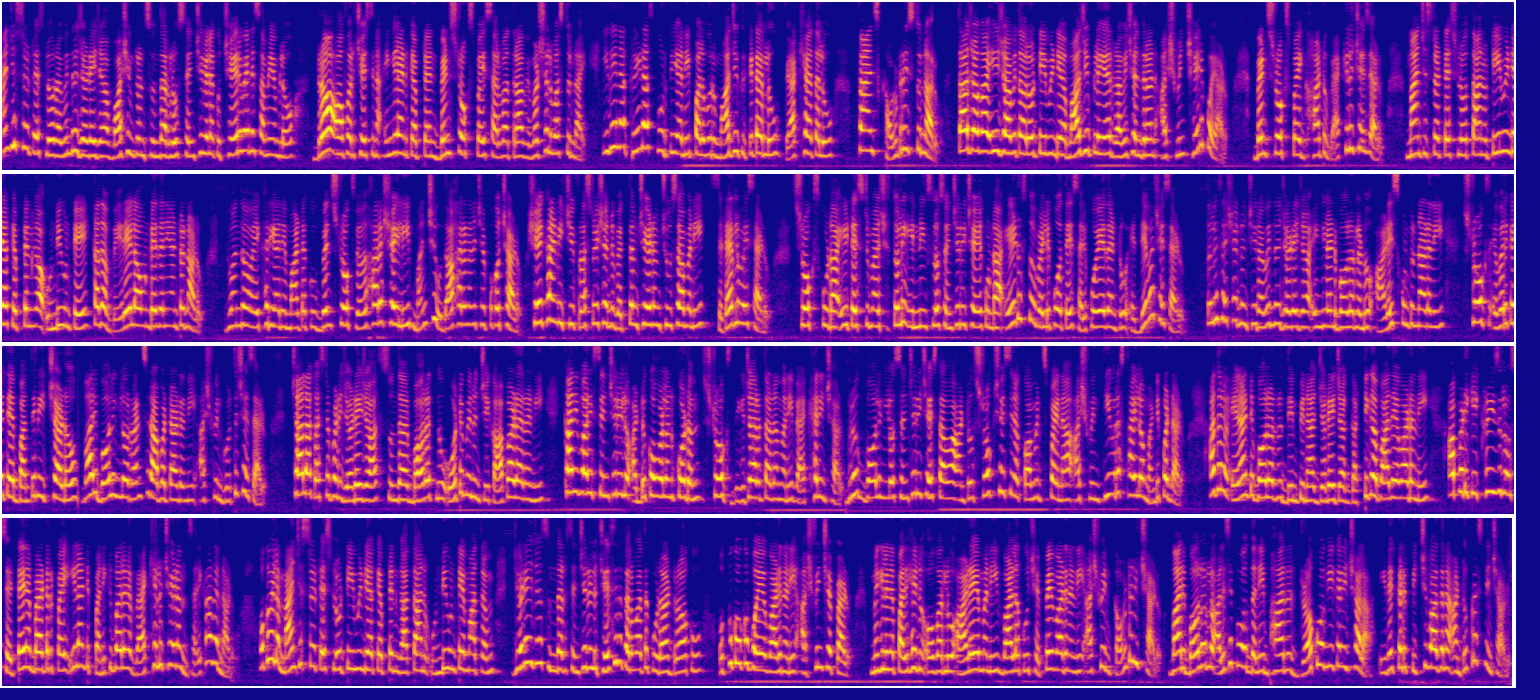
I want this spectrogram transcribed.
Manchester టెస్ట్లో రవీంద్ర జడేజా వాషింగ్టన్ సుందర్లు సెంచరీలకు చేరువైన సమయంలో డ్రా ఆఫర్ చేసిన ఇంగ్లాండ్ కెప్టెన్ బెన్ స్ట్రోక్స్పై సర్వత్రా విమర్శలు వస్తున్నాయి. ఇదేనా క్రీడా స్ఫూర్తి అని పలువురు మాజీ క్రికెటర్లు వ్యాఖ్యాతలు ఫ్యాన్స్ కౌంటర్ ఇస్తున్నారు. తాజాగా ఈ జాబితాలో టీమిండియా మాజీ ప్లేయర్ రవిచంద్రన్ అశ్విన్ చేరిపోయాడు. బెన్ స్ట్రోక్స్ పై ఘాటు వ్యాఖ్యలు చేశాడు. మాంచెస్టర్ టెస్ట్లో తాను టీమిండియా కెప్టెన్గా ఉండి ఉంటే కథ వేరేలా ఉండేదని అంటున్నాడు. ద్వంద్వ వైఖరి అనే మాటకు బెన్ స్ట్రోక్స్ వ్యవహార శైలి మంచి ఉదాహరణని చెప్పుకొచ్చాడు. షేక్ ఇచ్చి ఫ్రస్ట్రేషన్ను వ్యక్తం చేయడం చూశామని సెటర్లు వేశాడు. స్ట్రోక్స్ కూడా ఈ టెస్ట్ మ్యాచ్ తొలి ఇన్నింగ్స్లో సెంచరీ చేయకుండా ఏడుస్తూ వెళ్ళిపోతే సరిపోయేదంటూ ఎద్దేవా చేశాడు. తొలి సెషన్ నుంచి రవీంద్ర జడేజా ఇంగ్లాండ్ బౌలర్లను ఆడేసుకుంటున్నాడని స్ట్రోక్స్ ఎవరికైతే బంతిని ఇచ్చాడో వారి బౌలింగ్లో రన్స్ రాబట్టాడని అశ్విన్ గుర్తు చేశాడు. చాలా కష్టపడి జడేజా సుందర్ భారత్ను ఓటమి నుంచి కాపాడారని కానీ వారి సెంచరీలు అడ్డుకోవాలనుకోవడం స్ట్రోక్స్ దిగజారుతాడమని వ్యాఖ్యానించారు. బ్రూక్ బౌలింగ్లో సెంచరీ చేస్తావా అంటూ స్ట్రోక్ చేసిన కామెంట్స్ పైన అశ్విన్ తీవ్ర స్థాయిలో మండిపడ్డాడు. అతను ఎలాంటి బౌలర్ను దింపినా జడేజా గట్టిగా బాధేవాడని అప్పటికి క్రీజులో సెట్ అయిన బ్యాటర్పై ఇలాంటి పనికిబాలిన వ్యాఖ్యలు చేయడం సరికాదన్నాడు. ఒకవేళ మాంచెస్టర్ టెస్ట్లో టీమిండియా కెప్టెన్గా తాను ఉండి ఉంటే మాత్రం జడేజా సుందర్ సెంచరీలు చేసిన తర్వాత కూడా డ్రాకు ఒప్పుకోకపోయేవాడినని అశ్విన్ చెప్పాడు. మిగిలిన పదిహేను ఓవర్లు ఆడేయమని వాళ్ళకు చెప్పేవాడినని అశ్విన్ కౌంటర్ ఇచ్చాడు. వారి బౌలర్లు అలసిపోవద్దని భారత్ డ్రాకు అంగీకరించాలా? ఇదెక్కడి పిచ్చివాదన అంటూ ప్రశ్నించాడు.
